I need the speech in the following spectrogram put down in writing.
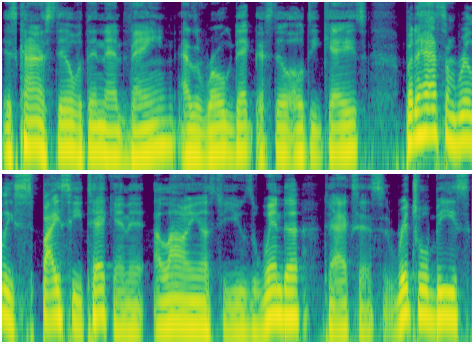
is kind of still within that vein as a rogue deck that's still OTKs, but it has some really spicy tech in it, allowing us to use Winda to access Ritual Beasts,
